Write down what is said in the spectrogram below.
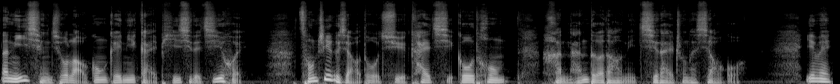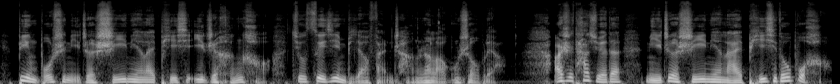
那你请求老公给你改脾气的机会，从这个角度去开启沟通，很难得到你期待中的效果，因为并不是你这十一年来脾气一直很好，就最近比较反常，让老公受不了，而是他觉得你这十一年来脾气都不好。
